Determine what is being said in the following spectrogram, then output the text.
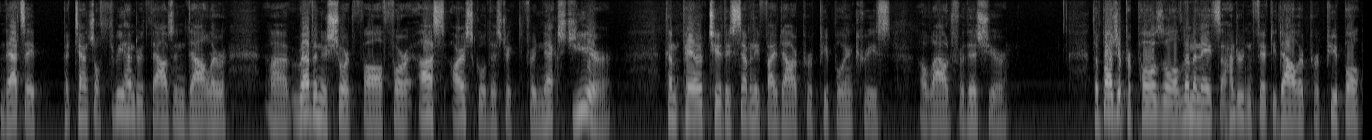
And That's a potential $300,000 uh, revenue shortfall for us, our school district, for next year compared to the $75 per pupil increase allowed for this year. The budget proposal eliminates $150 per pupil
